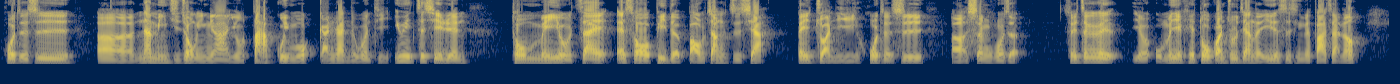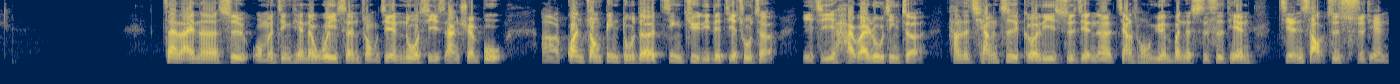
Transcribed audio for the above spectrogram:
或者是呃难民集中营啊有大规模感染的问题，因为这些人都没有在 SOP 的保障之下。被转移或者是呃生活着，所以这个有我们也可以多关注这样的一些事情的发展哦。再来呢，是我们今天的卫生总监诺西山宣布，啊，冠状病毒的近距离的接触者以及海外入境者，他的强制隔离时间呢，将从原本的十四天减少至十天。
